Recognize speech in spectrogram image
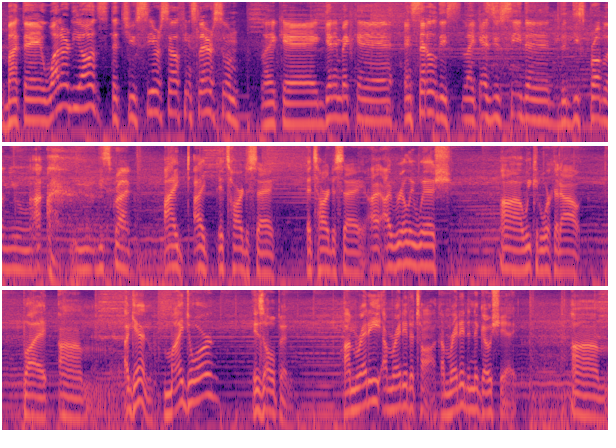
but uh, what are the odds that you see yourself in Slayer soon? Like uh, getting back uh, and settle this, like as you see the, the this problem you, you described. I, I, it's hard to say. It's hard to say. I, I really wish uh, we could work it out, but um, again, my door is open. I'm ready. I'm ready to talk. I'm ready to negotiate. Um,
